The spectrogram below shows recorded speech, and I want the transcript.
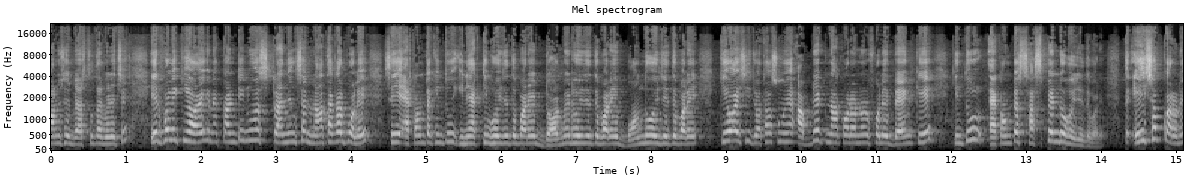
মানুষের ব্যস্ততা বেড়েছে, এর ফলে কি হয় না কন্টিনিউয়াস ট্রানজ্যাকশান না থাকার ফলে সেই অ্যাকাউন্টটা কিন্তু ইনঅ্যাক্টিভ হয়ে যেতে পারে ডরমেট হয়ে যেতে পারে, বন্ধ হয়ে যেতে পারে। কেওয়াইসি যথাসময়ে আপডেট না করানোর ফলে ব্যাংকে কিন্তু অ্যাকাউন্টটা সাসপেন্ডও হয়ে যেতে পারে। তো এই সব কারণে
